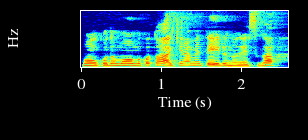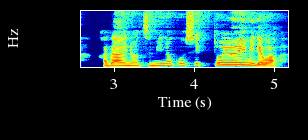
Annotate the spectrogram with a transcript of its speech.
もう子供を産むことは諦めているのですが、課題の積み残しという意味では、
